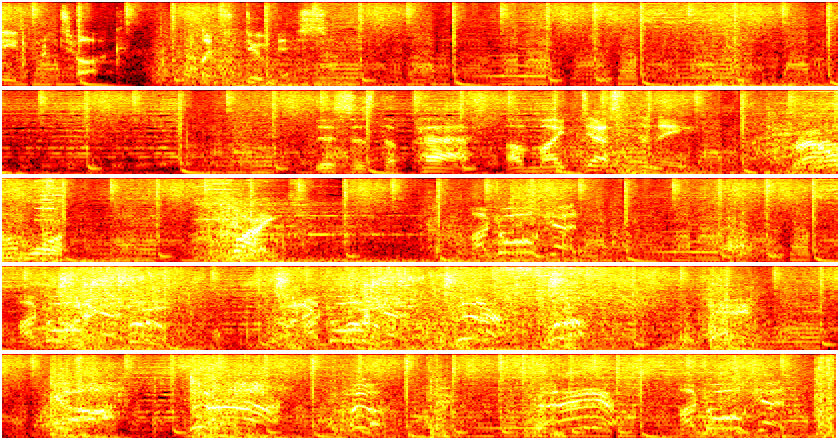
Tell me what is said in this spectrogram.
need for talk. Let's do this. This is the path of my destiny. Round one. Fight! Hadouken! Hadouken! Hadouken! Hadouken!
